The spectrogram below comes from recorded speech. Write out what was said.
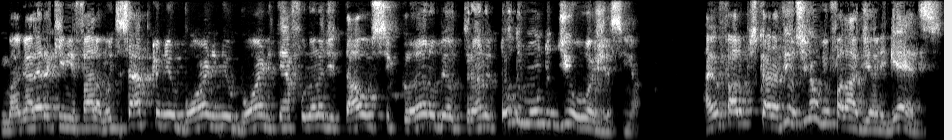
uma galera que me fala muito, sabe que o newborn, newborn, tem a fulana de tal, o ciclano, o beltrano, todo mundo de hoje, assim, ó. Aí eu falo pros caras, viu, você já ouviu falar de Annie Guedes?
